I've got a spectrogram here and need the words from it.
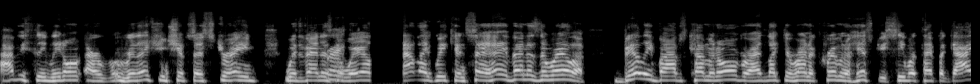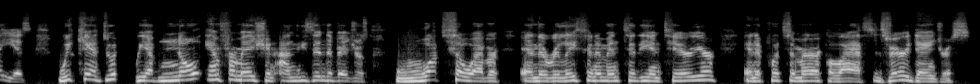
obviously we don't our relationships are strained with Venezuela. Right. Not like we can say, "Hey, Venezuela, Billy Bob's coming over. I'd like to run a criminal history, see what type of guy he is. We can't do it. We have no information on these individuals whatsoever, and they're releasing them into the interior, and it puts America last. It's very dangerous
